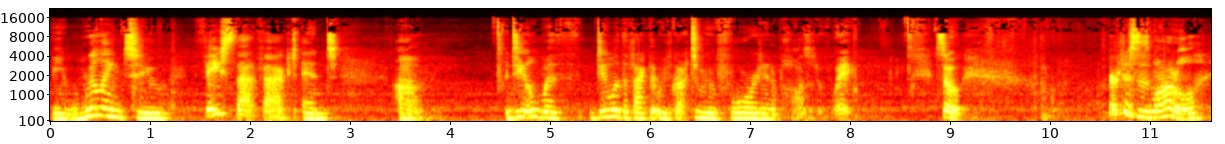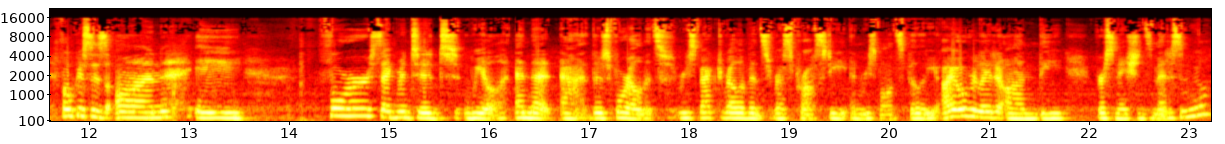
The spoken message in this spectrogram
be willing to face that fact and um, deal with deal with the fact that we've got to move forward in a positive way. So, Kirkness's model focuses on a four segmented wheel and that uh, there's four elements respect relevance reciprocity and responsibility. I overlaid it on the first nations medicine wheel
